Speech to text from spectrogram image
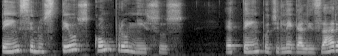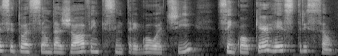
pense nos teus compromissos. É tempo de legalizar a situação da jovem que se entregou a ti sem qualquer restrição.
